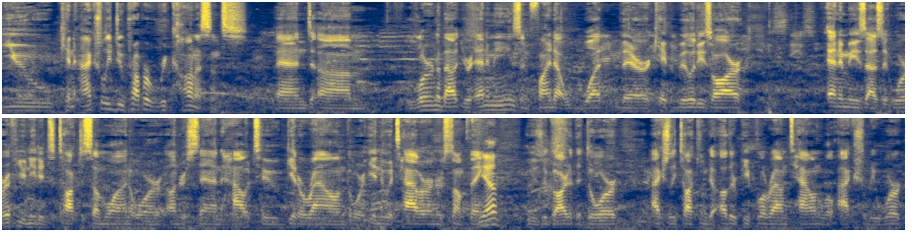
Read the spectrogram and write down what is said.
you can actually do proper reconnaissance and um, learn about your enemies and find out what their capabilities are. Enemies, as it were, if you needed to talk to someone or understand how to get around or into a tavern or something, Yeah. who's a guard at the door, actually talking to other people around town will actually work.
